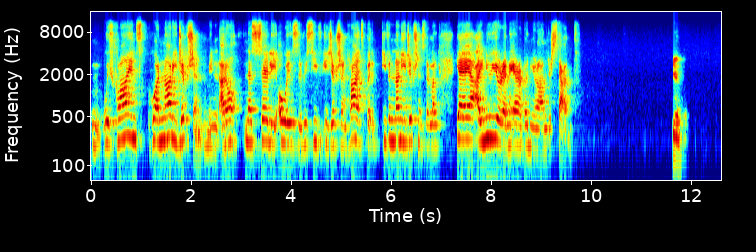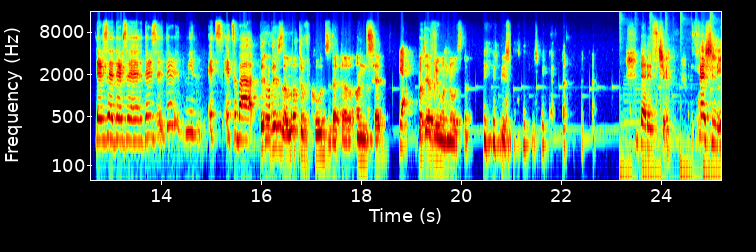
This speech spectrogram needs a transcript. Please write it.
with clients who are not Egyptian. I mean, I don't necessarily always receive Egyptian clients, but even non-Egyptians, they're like, yeah, yeah, I knew you're an Arab and you understand. Yeah. There's a there's a there's a there. I mean, it's it's about There's a lot of codes that are unsaid, yeah. but everyone knows them. that is true, especially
